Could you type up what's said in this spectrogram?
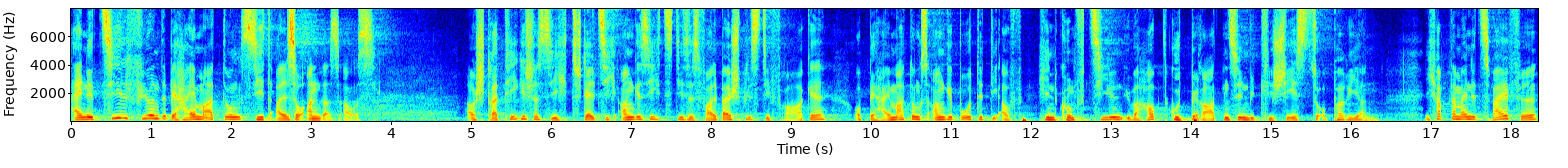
Eine zielführende Beheimatung sieht also anders aus. Aus strategischer Sicht stellt sich angesichts dieses Fallbeispiels die Frage, ob Beheimatungsangebote, die auf Hinkunft zielen, überhaupt gut beraten sind, mit Klischees zu operieren. Ich habe da meine Zweifel,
